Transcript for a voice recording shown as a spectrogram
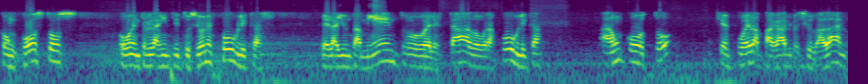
con costos o entre las instituciones públicas, el ayuntamiento, el Estado, obras públicas, a un costo que pueda pagar el ciudadano.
